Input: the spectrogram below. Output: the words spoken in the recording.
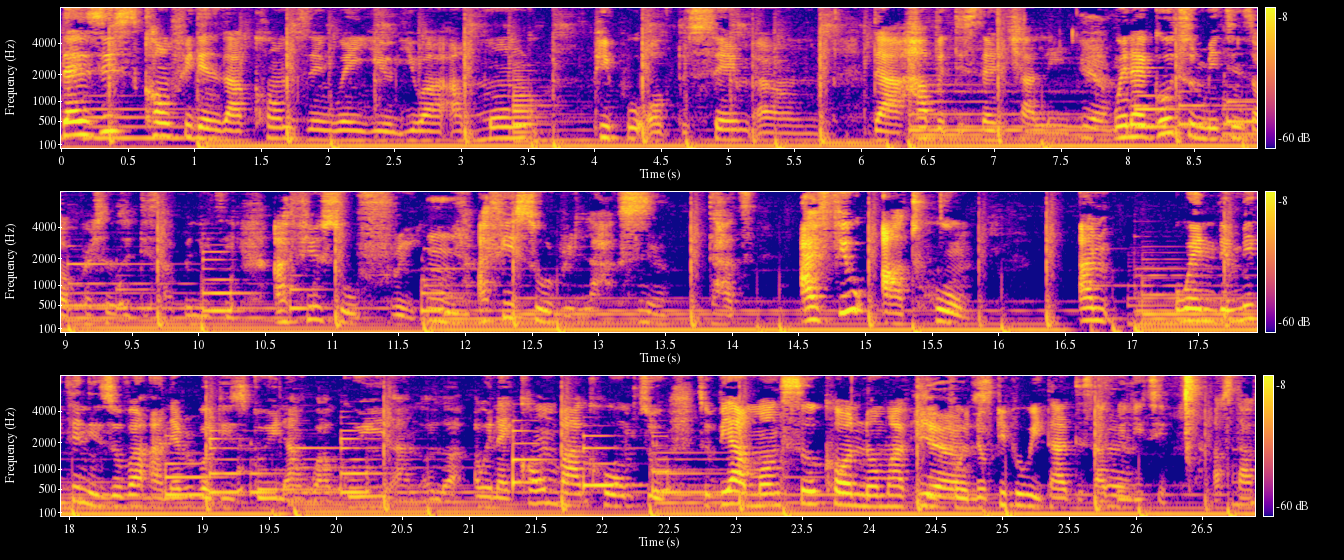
there's this confidence that comes in when you you are among people of the same um that have a distinct challenge. Yeah. When I go to meetings of persons with disability, I feel so free. Mm. I feel so relaxed Yeah. that I feel at home. And when the meeting is over and everybody is going and we're going and all that, when I come back home to to be among so-called normal people, Yes. the people without disability, I'll start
